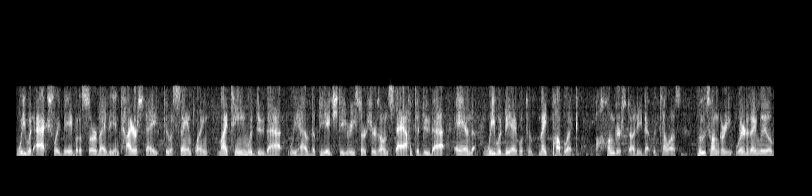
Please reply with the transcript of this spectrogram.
we would actually be able to survey the entire state through a sampling. My team would do that. We have the PhD researchers on staff to do that, and we would be able to make public a hunger study that would tell us who's hungry, where do they live,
